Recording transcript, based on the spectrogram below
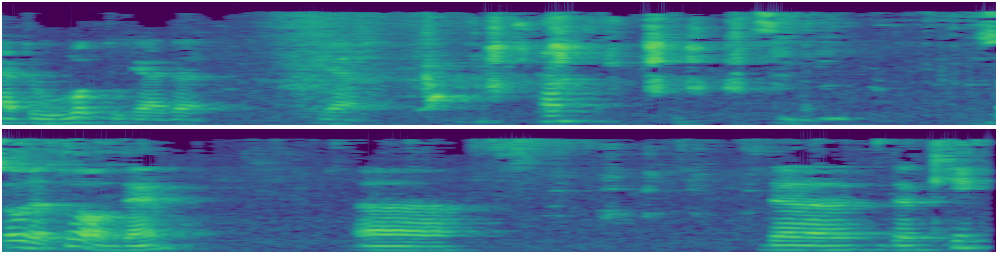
have to work together. Yeah. Come. So the two of them, uh, the the king,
